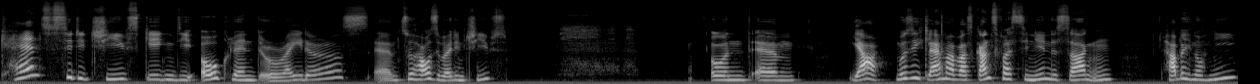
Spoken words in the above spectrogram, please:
Kansas City Chiefs gegen die Oakland Raiders. Ähm, zu Hause bei den Chiefs. Und ähm, ja, muss ich gleich mal was ganz Faszinierendes sagen. Habe ich noch nie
